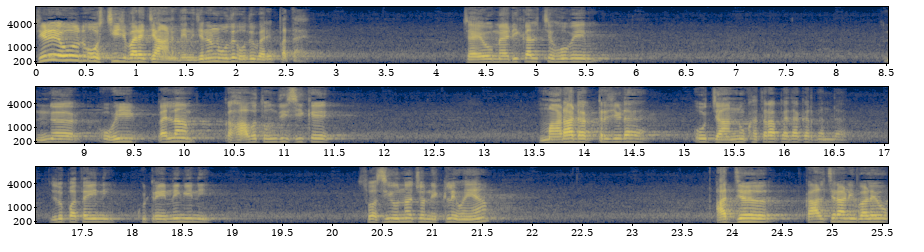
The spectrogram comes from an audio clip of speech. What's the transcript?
ਜਿਹੜੇ ਉਹ, ਉਸ ਚੀਜ਼ ਬਾਰੇ ਜਾਣਦੇ ਨੇ, ਜਿਨ੍ਹਾਂ ਨੂੰ ਉਹਦੇ ਉਹਦੇ ਬਾਰੇ ਪਤਾ ਹੈ। ਚਾਹੇ ਉਹ ਮੈਡੀਕਲ ਚ ਹੋਵੇ ਉਹੀ ਪਹਿਲਾਂ ਕਹਾਵਤ ਹੁੰਦੀ ਸੀ ਕਿ ਮਾੜਾ ਡਾਕਟਰ ਜਿਹੜਾ ਉਹ ਜਾਨ ਨੂੰ ਖਤਰਾ ਪੈਦਾ ਕਰ ਦਿੰਦਾ ਜਦੋਂ ਪਤਾ ਹੀ ਨਹੀਂ, ਕੋਈ ਟ੍ਰੇਨਿੰਗ ਹੀ ਨਹੀਂ। ਸੋ ਅਸੀਂ ਉਹਨਾਂ ਚੋਂ ਨਿਕਲੇ ਹੋਏ ਹਾਂ। ਅੱਜ ਕਾਲਚਰਾਣੀ ਵਾਲਿਓ,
